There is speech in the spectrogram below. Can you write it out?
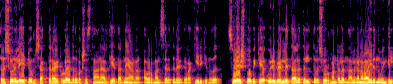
തൃശൂരിൽ ഏറ്റവും ശക്തനായിട്ടുള്ള ഇടതുപക്ഷ സ്ഥാനാർത്ഥിയെ തന്നെയാണ് അവർ മത്സരത്തിന് ഇറക്കിയിരിക്കുന്നത്. സുരേഷ് ഗോപിക്ക് ഒരു വെള്ളിത്താലത്തിൽ തൃശൂർ മണ്ഡലം നൽകണമായിരുന്നുവെങ്കിൽ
